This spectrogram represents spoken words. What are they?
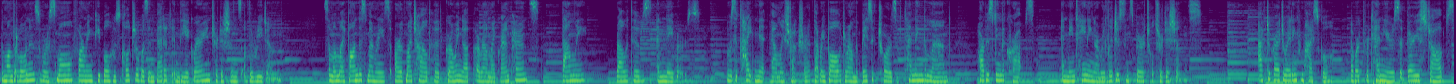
The Mondragones were a small farming people whose culture was embedded in the agrarian traditions of the region some of my fondest memories are of my childhood growing up around my grandparents, family, relatives, and neighbors. It was a tight knit family structure that revolved around the basic chores of tending the land, harvesting the crops, and maintaining our religious and spiritual traditions. After graduating from high school, I worked for 10 years at various jobs,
